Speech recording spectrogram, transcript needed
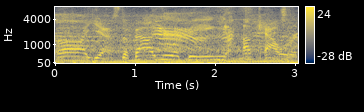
Ah, yes, the value of being a coward.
